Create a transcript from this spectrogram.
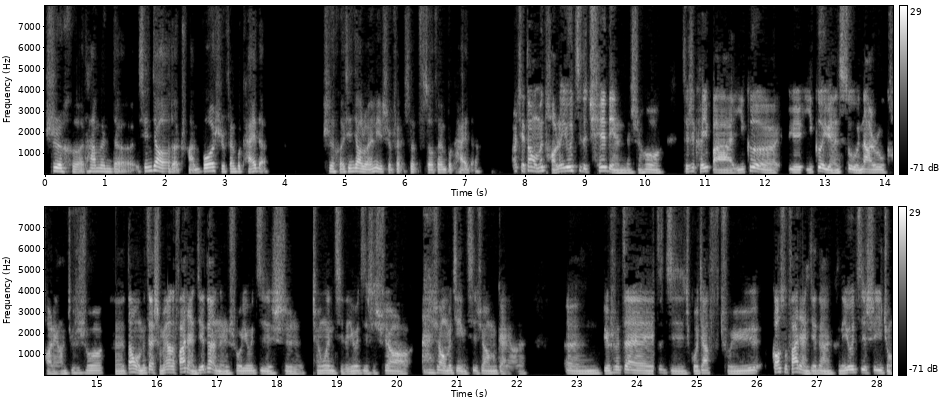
是和他们的新教的传播是分不开的，是和新教伦理是分所所分不开的。而且，当我们讨论优绩的缺点的时候，其实可以把一个元一个元素纳入考量，就是说，呃，当我们在什么样的发展阶段能说优绩是成问题的，优绩是需要 需要我们警惕、需要我们改良的。嗯，比如说在自己国家处于高速发展阶段，可能优绩是一种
